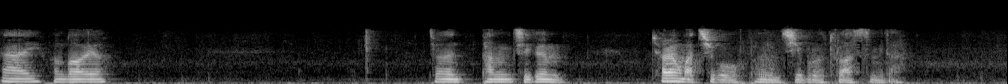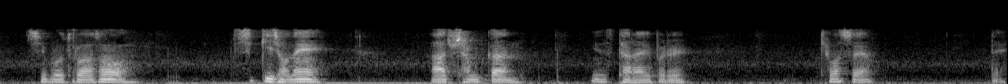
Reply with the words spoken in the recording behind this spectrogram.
하이, 반가워요. 저는 방 지금 촬영 마치고 방금 집으로 들어왔습니다. 집으로 들어와서 씻기 전에 아주 잠깐 인스타 라이브를 켜봤어요. 네.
